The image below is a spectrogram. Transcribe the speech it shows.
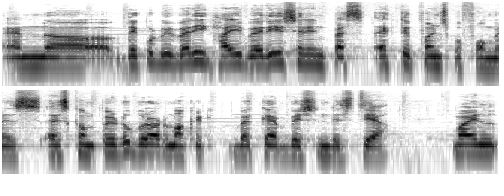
And uh, there could be very high variation in pass- active funds performance as compared to broad market cap based indices. Yeah. While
